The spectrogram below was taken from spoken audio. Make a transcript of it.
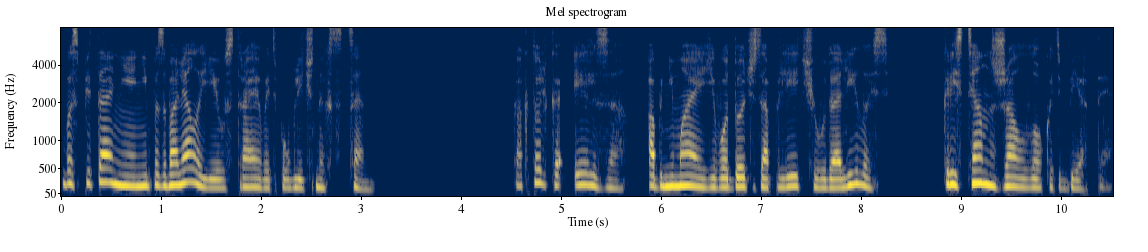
Воспитание не позволяло ей устраивать публичных сцен. Как только Эльза, обнимая его дочь за плечи, удалилась, Кристиан сжал локоть Берты.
